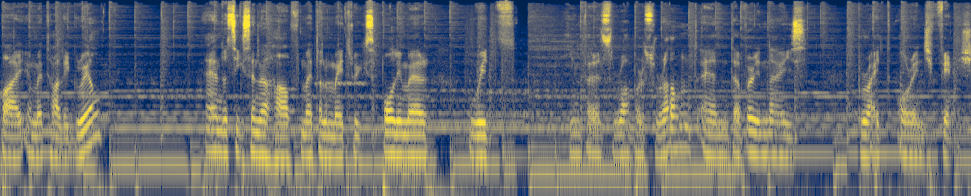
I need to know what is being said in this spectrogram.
by a metallic grill and a 6.5 metal matrix polymer with inverse rubber surround and a very nice bright orange finish.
